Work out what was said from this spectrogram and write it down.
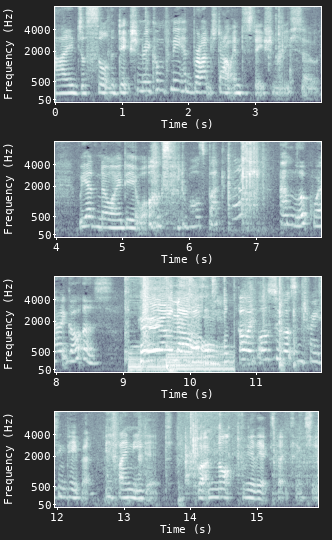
I just thought the dictionary company had branched out into stationery, so we had no idea what Oxford was back then. And look where it got us. Hell no! Oh, I've also got some tracing paper if I need it, but I'm not really expecting to.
